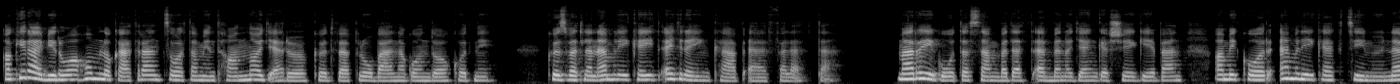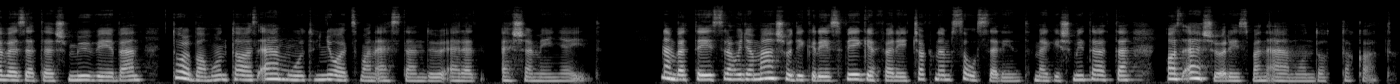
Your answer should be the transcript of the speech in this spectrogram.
A királybíró a homlokát ráncolta, mintha nagy erőlködve próbálna gondolkodni. Közvetlen emlékeit egyre inkább elfeledte. Már régóta szenvedett ebben a gyengeségében, amikor Emlékek című nevezetes művében tolba mondta az elmúlt nyolcvan esztendő ered eseményeit. Nem vette észre, hogy a második rész vége felé csak nem szó szerint megismételte az első részben elmondottakat.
